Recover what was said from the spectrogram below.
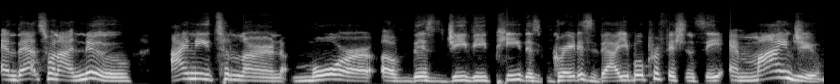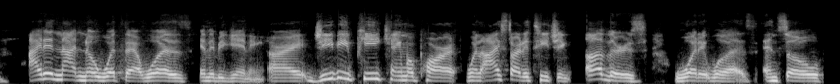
And that's when I knew I need to learn more of this GVP, this greatest valuable proficiency. And mind you, I did not know what that was in the beginning. All right. GVP came apart when I started teaching others what it was. And so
